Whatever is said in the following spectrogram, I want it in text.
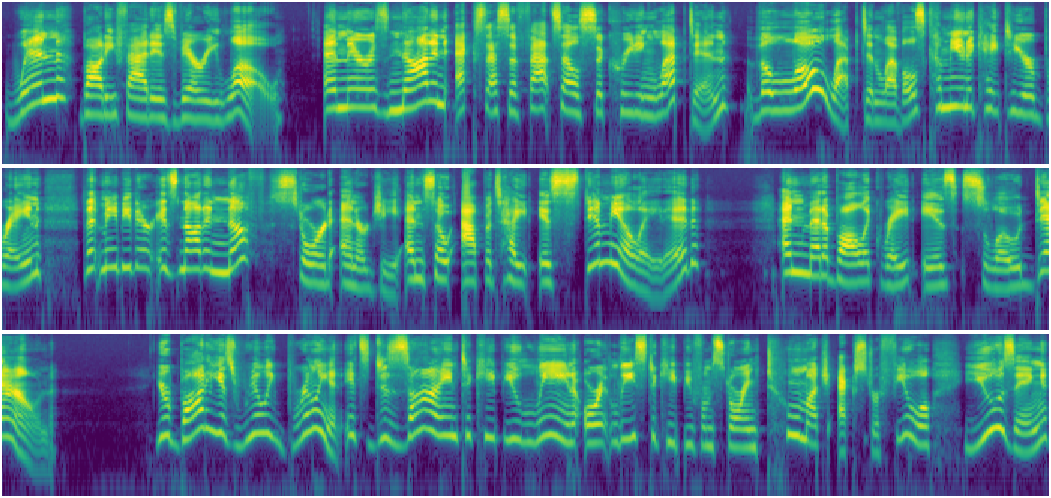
when body fat is very low, and there is not an excess of fat cells secreting leptin, the low leptin levels communicate to your brain that maybe there is not enough stored energy. And so appetite is stimulated and metabolic rate is slowed down. Your body is really brilliant. It's designed to keep you lean or at least to keep you from storing too much extra fuel using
